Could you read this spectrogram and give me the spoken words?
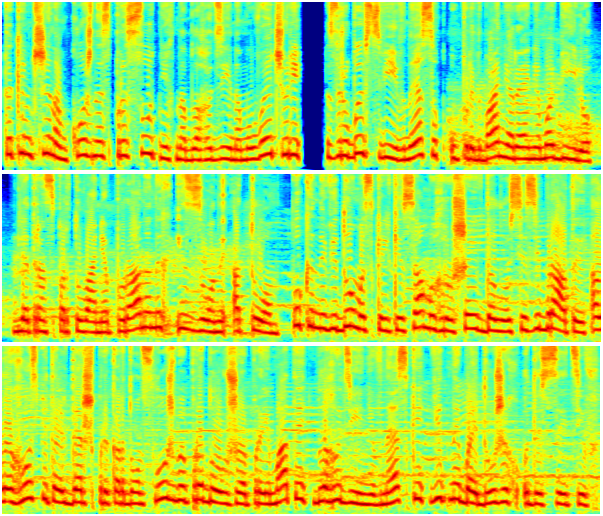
Таким чином, кожен з присутніх на благодійному вечорі зробив свій внесок у придбання реанімобілю для транспортування поранених із зони АТО. Поки невідомо, скільки саме грошей вдалося зібрати, але госпіталь Держприкордонслужби продовжує приймати благодійні внески від небайдужих одеситів.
